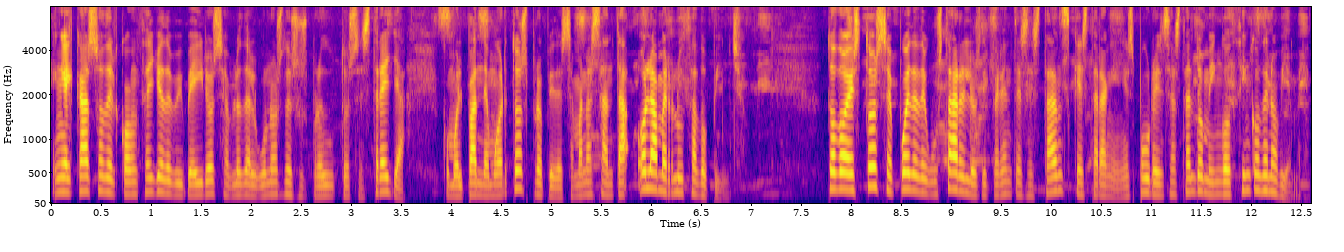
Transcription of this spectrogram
En el caso del Concello de Viveiro se habló de algunos de sus productos estrella, como el pan de muertos propio de Semana Santa o la merluza do pincho. Todo esto se puede degustar en los diferentes stands que estarán en Espourense hasta el domingo 5 de noviembre.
